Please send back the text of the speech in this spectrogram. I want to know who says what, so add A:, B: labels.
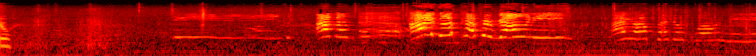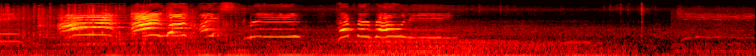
A: you.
